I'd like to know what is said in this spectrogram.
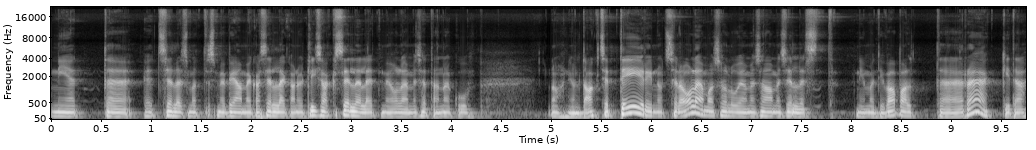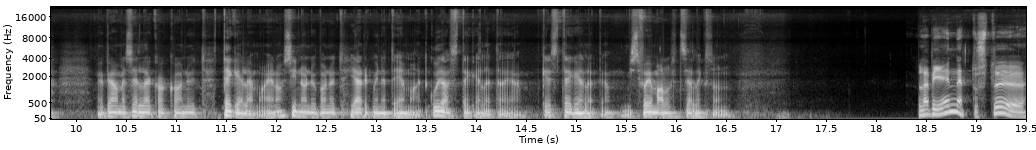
Nii et, et selles mõttes me peame ka sellega nüüd lisaks sellele, et me oleme seda nagu noh, nii-öelda aktsepteerinud selle olemasolu ja me saame sellest niimoodi vabalt äh, rääkida. me peame sellega ka nüüd tegelema ja noh, siin on juba nüüd järgmine teema, et kuidas tegeleda ja kes tegeleb ja mis võimalused selleks on. läbi ennetustöö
